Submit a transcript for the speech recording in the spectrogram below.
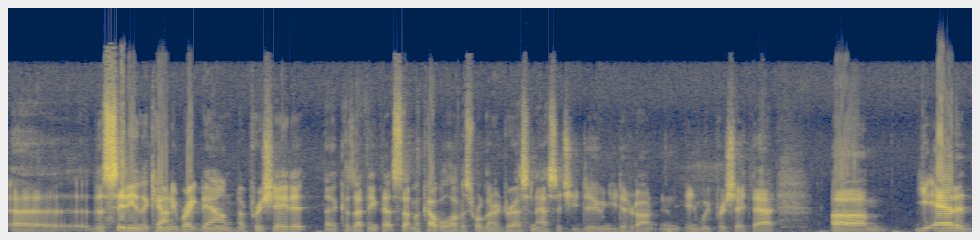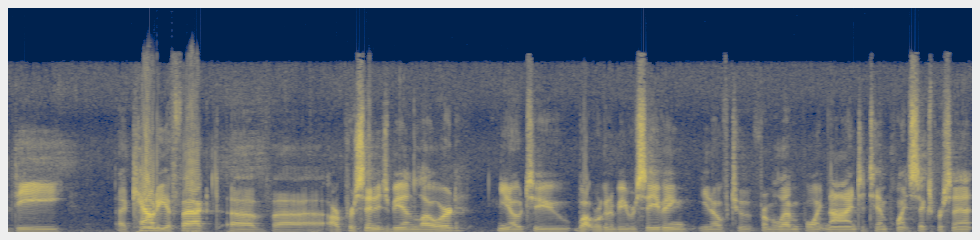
uh, the city and the county breakdown. I appreciate it, because I think that's something a couple of us were going to address and ask that you do, and you did it on, and- and we appreciate that. Um, You added the uh, county effect of uh, our percentage being lowered, you know, to what we're going to be receiving, you know, to, from 11.9 to 10.6%,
